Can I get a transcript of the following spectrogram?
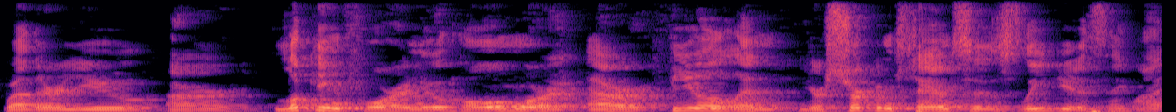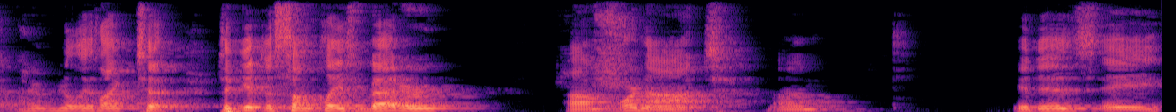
Whether you are looking for a new home or, or feel and your circumstances lead you to think, well, I'd really like to, to get to someplace better um, or not, um, it is a,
